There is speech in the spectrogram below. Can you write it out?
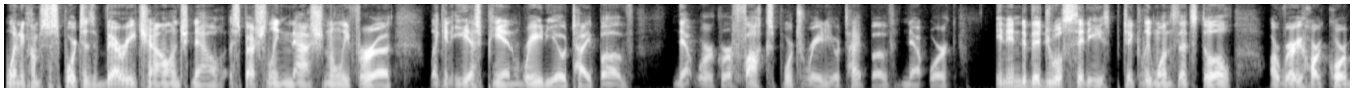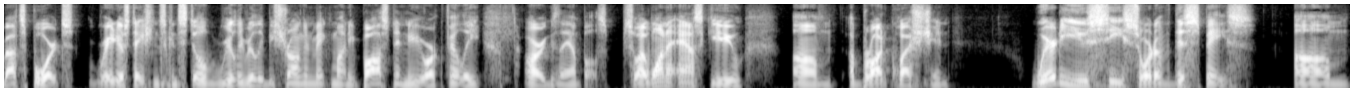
when it comes to sports is very challenged now, especially nationally for a like an ESPN radio type of network or a Fox Sports radio type of network. In individual cities, particularly ones that still are very hardcore about sports, radio stations can still really, really be strong and make money. Boston, New York, Philly are examples. So I want to ask you um, a broad question. Where do you see sort of this space, um,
